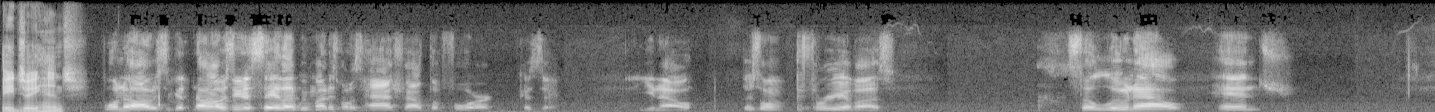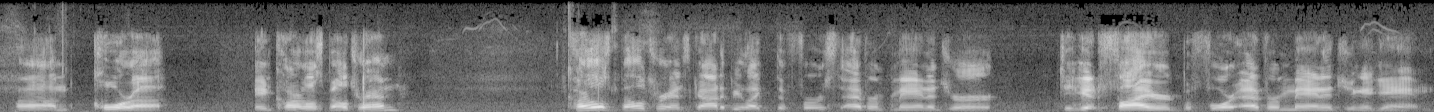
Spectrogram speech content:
AJ Hinch? well, no, I was gonna no, I was gonna say like we might as well just hash out the four because you know there's only three of us. So Luhnow, Hinch, um, Cora, and Carlos Beltran. Carlos Beltran's got to be like the first ever manager to get fired before ever managing a game.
